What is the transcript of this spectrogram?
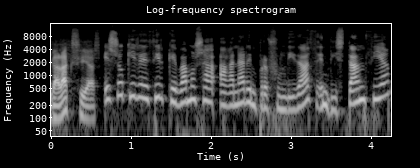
galaxias. Eso quiere decir que vamos a, ganar en profundidad, en distancia,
